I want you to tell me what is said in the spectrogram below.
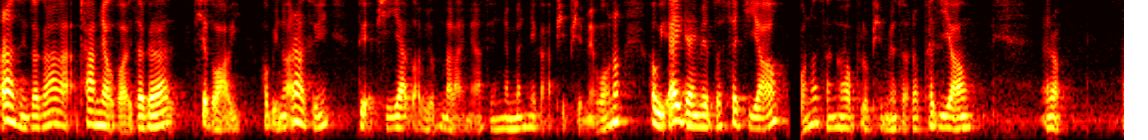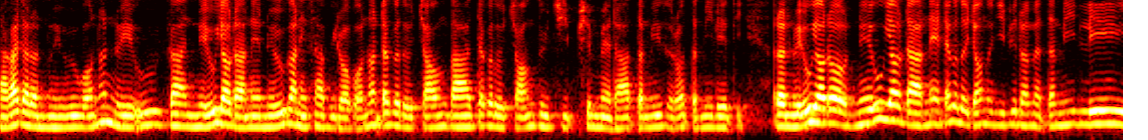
အဲ့ဒါဆိုရင်စကားကအထမြောက်သွားပြီစကားဖြစ်သွားပြီ ဟုတ်ပြီနော်အဲ့ဒါဆိုရင်သူအဖြေရသွားပြီလို့မှတ်လိုက်မယ်အဲ့ဒါဆိုရင်နံပါတ်2ကအဖြေဖြစ်မယ်ပေါ့နော်ဟုတ်ပြီအဲ့ဒီတိုင်းပဲသွားဆက်ကြည့်အောင်ပေါ့နော်ဇန်ကဘယ်လိုဖြစ်မလဲဆိုတော့ဖတ်ကြည့်အောင်အဲ့တော့ဒါကကြတော့ຫນွေဦးပေါ့နော်ຫນွေဦးကຫນွေဦးရောက်တာနဲ့ຫນွေဦးကနေစပြီးတော့ပေါ့နော်တက္ကသိုလ်ကျောင်းသားတက္ကသိုလ်ကျောင်းသူကြီးဖြစ်မဲ့ဒါသမီးဆိုတော့သမီးလေးတည်အဲ့တော့ຫນွေဦးရောက်တော့ຫນွေဦးရောက်တာနဲ့တက္ကသိုလ်ကျောင်းသူကြီးဖြစ်တော့မဲ့သမီးလေး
